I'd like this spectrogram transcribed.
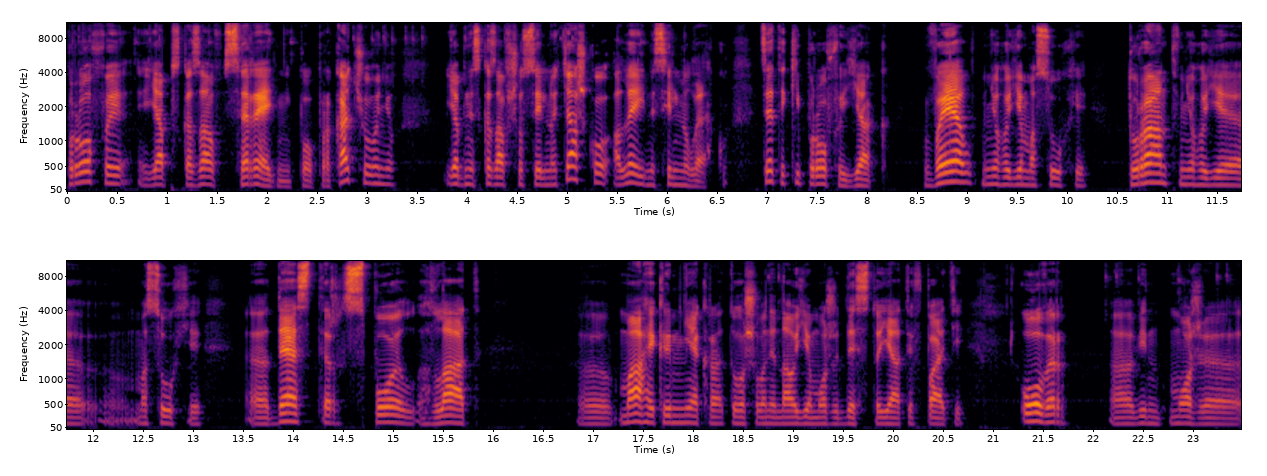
профи, я б сказав, середні по прокачуванню. Я б не сказав, що сильно тяжко, але й не сильно легко. Це такі профи, як ВЛ, в нього є масухи, Турант, в нього є е, масухи, е, Дестер, Спойл, Глад, е, маги, крім Некра, того, що вони на ОЄ можуть десь стояти в паті. Овер, він може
